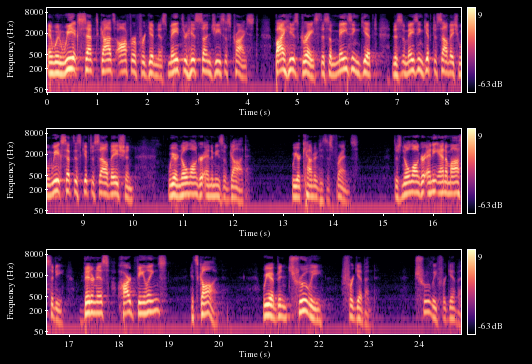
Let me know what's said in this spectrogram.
And when we accept God's offer of forgiveness made through his Son, Jesus Christ, by his grace, this amazing gift, this amazing gift of salvation, when we accept this gift of salvation, we are no longer enemies of God we are counted as his friends. There's no longer any animosity, bitterness, hard feelings. It's gone. We have been truly forgiven. Truly forgiven.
